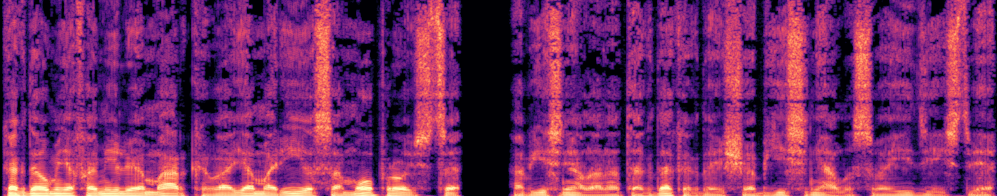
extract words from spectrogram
Когда у меня фамилия Маркова, а я Мария, само просится, объясняла она тогда, когда еще объясняла свои действия.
